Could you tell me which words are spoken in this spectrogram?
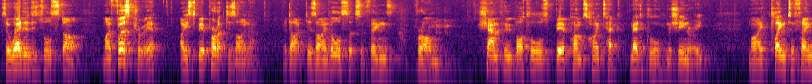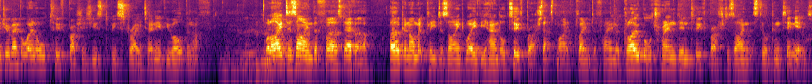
So, where did it all start? My first career, I used to be a product designer. I designed all sorts of things from shampoo bottles, beer pumps, high tech medical machinery. My claim to fame do you remember when all toothbrushes used to be straight? Any of you old enough? Mm-hmm. Well, I designed the first ever ergonomically designed wavy handled toothbrush. That's my claim to fame, a global trend in toothbrush design that still continues.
